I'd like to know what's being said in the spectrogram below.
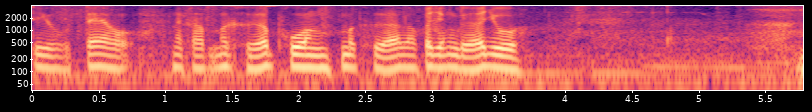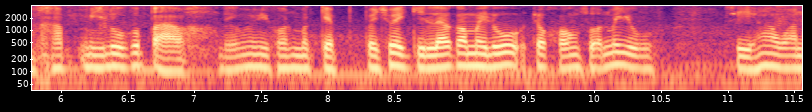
ติ้วแต้วนะครับมะเขือพวงมะเขือเราก็ยังเหลืออยู่ครับมีลูกก็เปล่า เดี๋ยวไม่มีคนมาเก็บไปช่วยกินแล้วก็ไม่รู้เจ้าของสวนไม่อยู่สี่ห้าวัน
